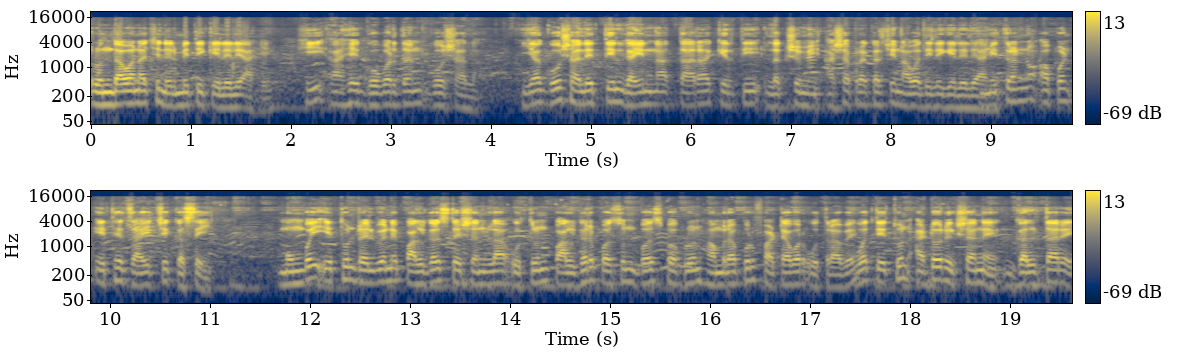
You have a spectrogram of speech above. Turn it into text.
वृंदावनाची निर्मिती केलेली आहे. ही आहे गोवर्धन गोशाला. या गोशालेतील गायींना तारा कीर्ती लक्ष्मी अशा प्रकारची नावं दिली गेलेली आहे मित्रांनो आपण येथे जायचे कसे? मुंबई येथून रेल्वेने पालघर स्टेशनला उतरून पालघरपासून बस पकडून हमरापूर फाट्यावर उतरावे व तेथून ऑटो रिक्षाने गलतारे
